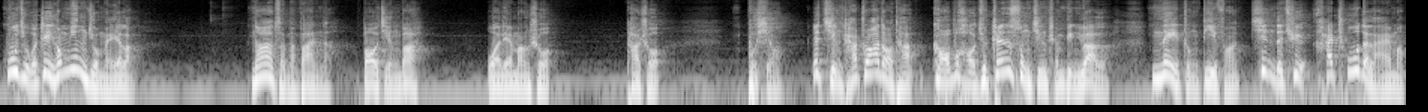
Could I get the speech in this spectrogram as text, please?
估计我这条命就没了。那怎么办呢？报警吧！我连忙说。他说：“不行，那警察抓到他，搞不好就真送精神病院了。那种地方进得去还出得来吗？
